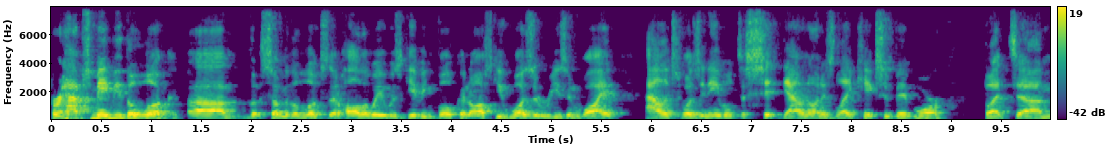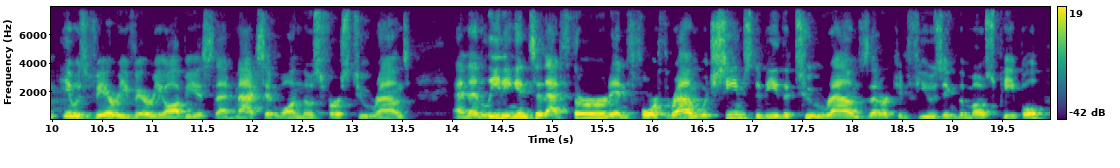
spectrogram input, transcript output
perhaps maybe the look, um, the, some of the looks that Holloway was giving Volkanovski was a reason why Alex wasn't able to sit down on his leg kicks a bit more. But um, it was very, very obvious that Max had won those first two rounds. And then leading into that third and fourth round, which seems to be the two rounds that are confusing the most people.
